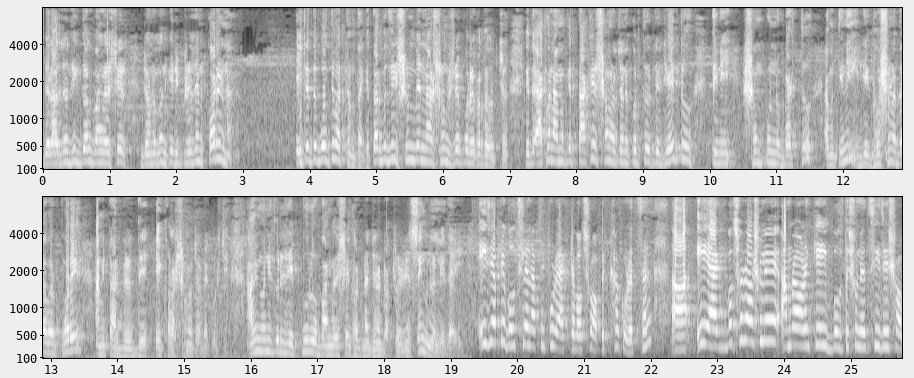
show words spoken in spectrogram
যে রাজনৈতিক দল বাংলাদেশের জনগণকে রিপ্রেজেন্ট করে না। এটা তো বলতে পারতাম তাকে। তারপর তিনি শুনবেন, না শুনবেন, সেটা পরে কথা হচ্ছে। কিন্তু এখন আমাকে তাকে সমালোচনা করতে হচ্ছে, যেহেতু তিনি সম্পূর্ণ ব্যর্থ এবং তিনি যে ঘোষণা দেওয়ার পরে আমি তার বিরুদ্ধে এই কড়া সমালোচনা করছি। আমি মনে করি যে পুরো বাংলাদেশের ঘটনার জন্য ডক্টর সিঙ্গুলারলি দায়ী এই যে আপনি বলছিলেন, আপনি পুরো একটা বছর অপেক্ষা করেছেন। এই এক বছরে আসলে আমরা অনেকেই বলতে শুনেছি যে সব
